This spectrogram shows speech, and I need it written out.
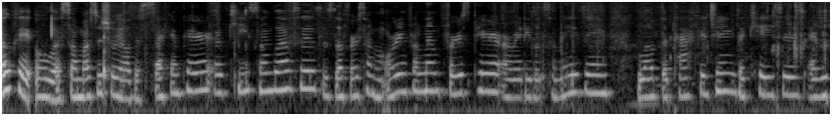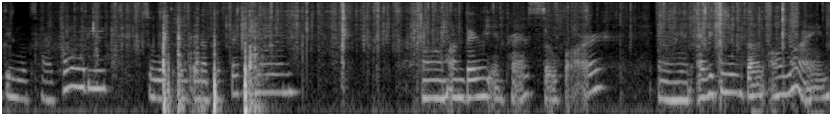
Okay, Ola, so I'm about to show y'all the second pair of Quay sunglasses. This is the first time I'm ordering from them. First pair already looks amazing. Love the packaging, the cases, everything looks high quality. So let's open up the second one. Um, I'm very impressed so far. And everything was done online.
